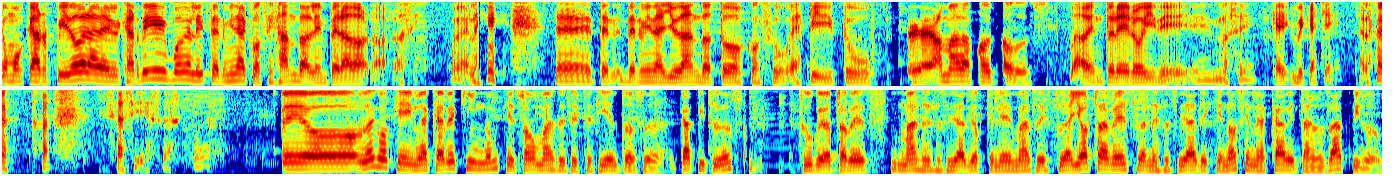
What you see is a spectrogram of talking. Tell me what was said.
como carpidora del jardín, póngale y termina aconsejando al emperador o algo así. Póngale. Eh, ter- termina ayudando a todos con su espíritu eh, amada por todos. aventurero y de, no sé, de caché. así es, así. póngale. Pero luego que me acabé Kingdom, que son más de 700 eh, capítulos, tuve otra vez más necesidad de obtener más lectura y otra vez la necesidad de que no se me acabe tan rápido.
